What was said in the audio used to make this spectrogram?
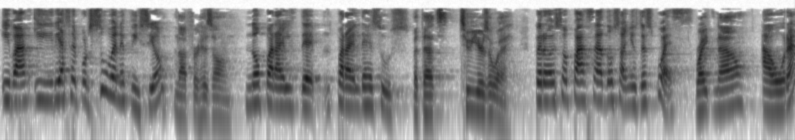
y va, y iría a ser por su beneficio, not for his own. no para el de, para el de Jesús. But that's two years away. Pero eso pasa dos años después. Right now, Ahora,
